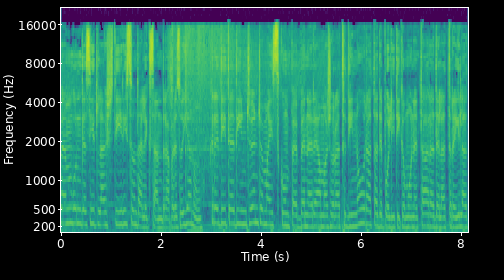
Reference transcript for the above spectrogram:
ISFM, bun găsit la știri, sunt Alexandra Brezoianu. Credite din ce în ce mai scumpe, BNR a majorat din nou rata de politică monetară de la 3 la 3,75%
